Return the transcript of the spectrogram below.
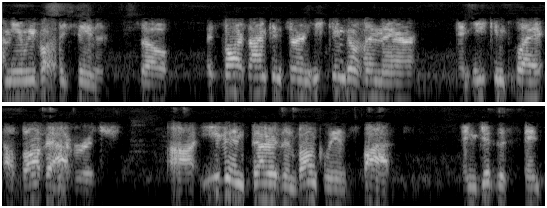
I mean, we've already seen it. So as far as I'm concerned, he can go in there and he can play above average, uh, even better than Bunkley in spots, and give the Saints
